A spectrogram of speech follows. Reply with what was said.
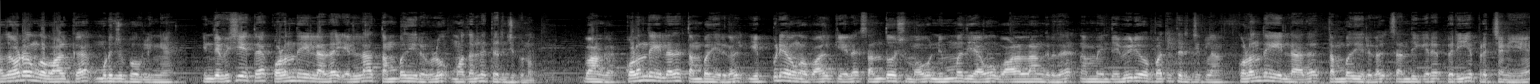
அதோட உங்கள் வாழ்க்கை முடிஞ்சு போகலிங்க. இந்த விஷயத்த குழந்தை இல்லாத எல்லா தம்பதியர்களும் முதல்ல தெரிஞ்சுக்கணும். வாங்க. குழந்தை இல்லாத தம்பதியர்கள் எப்படி அவங்க வாழ்க்கையில சந்தோஷமாகவும் நிம்மதியாகவும் வாழலாங்கிறத நம்ம இந்த வீடியோவை பார்த்து தெரிஞ்சுக்கலாம். குழந்தை இல்லாத தம்பதியர்கள் சந்திக்கிற பெரிய பிரச்சனையை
